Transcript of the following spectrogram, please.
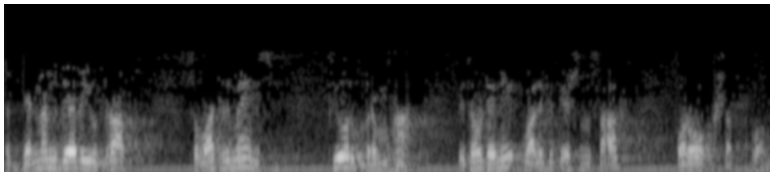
that then and there you drop so what remains pure brahma without any qualifications of parokshatvam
